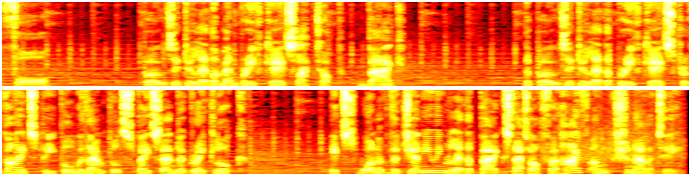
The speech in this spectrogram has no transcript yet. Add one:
4. Bosidu Leather Men Briefcase Laptop Bag The Bosidu Leather briefcase provides people with ample space and a great look, it's one of the genuine leather bags that offer high functionality.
